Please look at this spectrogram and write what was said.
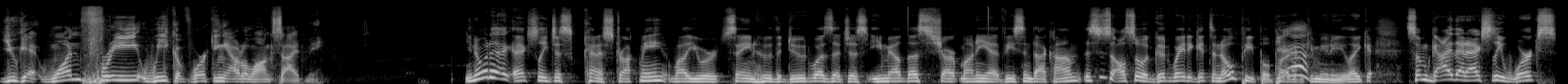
you get one free week of working out alongside me. You know what actually just kind of struck me while you were saying who the dude was that just emailed us, sharpmoney at vsin.com? This is also a good way to get to know people, part yeah. of the community. Like some guy that actually works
